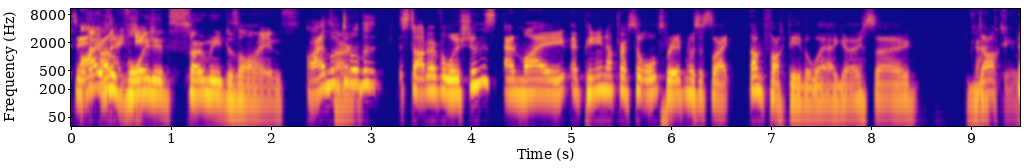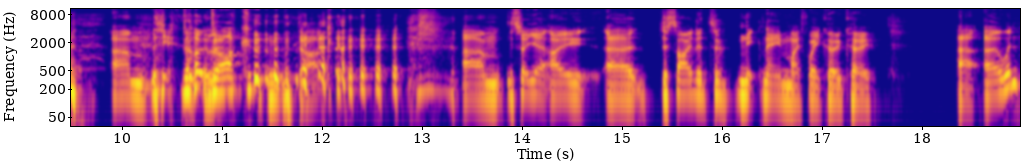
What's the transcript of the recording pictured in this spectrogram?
See, I've I, you. avoided so many designs. I looked Sorry. at all the starter evolutions, and my opinion after I saw all three of them was just like, I'm fucked either way I go. So, damn it. um, Duck. Duck. um, so yeah, I uh, decided to nickname my Fuecoco uh, Irwin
